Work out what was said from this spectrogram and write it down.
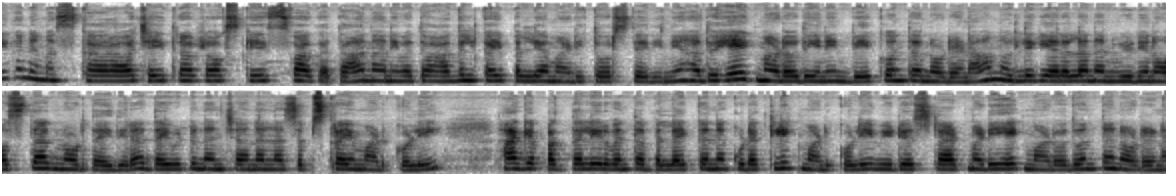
ಈಗ ನಮಸ್ಕಾರ, ಚೈತ್ರ ವ್ಲಾಗ್ಸ್ಗೆ ಸ್ವಾಗತ. ನಾನಿವತ್ತು ಹಾಗಲಕಾಯಿ ಪಲ್ಯ ಮಾಡಿ ತೋರಿಸ್ತಾ ಇದ್ದೀನಿ. ಅದು ಹೇಗೆ ಮಾಡೋದು, ಏನೇನು ಬೇಕು ಅಂತ ನೋಡೋಣ. ಮೊದಲಿಗೆ ಯಾರೆಲ್ಲ ನನ್ನ ವೀಡಿಯೋನ ಹೊಸ್ದಾಗಿ ನೋಡ್ತಾ ಇದ್ದೀರಾ, ದಯವಿಟ್ಟು ನನ್ನ ಚಾನಲ್ನ ಸಬ್ಸ್ಕ್ರೈಬ್ ಮಾಡ್ಕೊಳ್ಳಿ. ಹಾಗೆ ಪಕ್ಕದಲ್ಲಿರುವಂಥ ಬೆಲ್ಲೈಕನ್ನ ಕೂಡ ಕ್ಲಿಕ್ ಮಾಡ್ಕೊಳ್ಳಿ. ವಿಡಿಯೋ ಸ್ಟಾರ್ಟ್ ಮಾಡಿ ಹೇಗೆ ಮಾಡೋದು ಅಂತ ನೋಡೋಣ.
